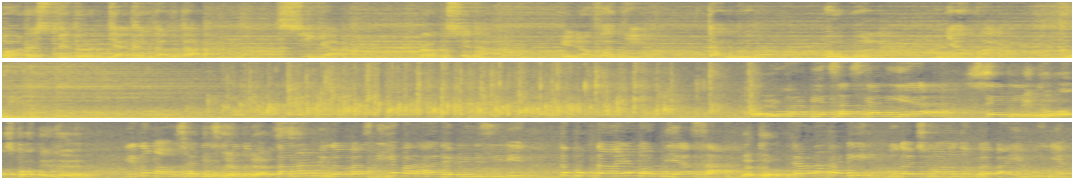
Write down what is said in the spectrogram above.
Polres Metro Jakarta Utara sigap, profesional, inovatif, tangguh, unggul, nyaman, Luar biasa sekali ya. Itu hotspot itu ya. Itu nggak usah disuruh tepuk tangan juga pastinya para hadirin di sini tepuk tangannya luar biasa. Betul. Karena tadi bukan cuma untuk bapak ibunya,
